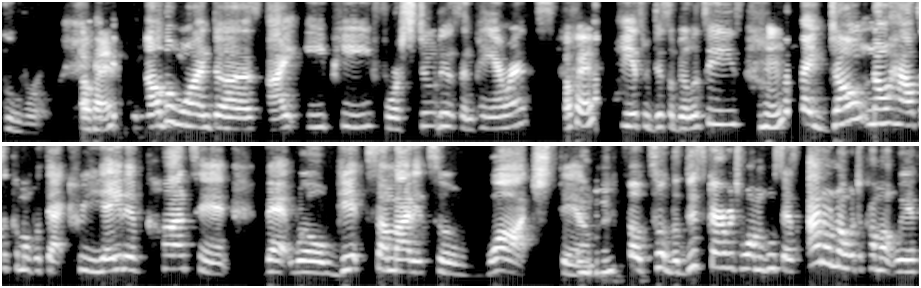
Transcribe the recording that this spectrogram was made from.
guru. Okay. the other one does IEP for students and parents. Okay. Kids with disabilities, mm-hmm. but they don't know how to come up with that creative content that will get somebody to watch them. Mm-hmm. So, to the discouraged woman who says, I don't know what to come up with,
